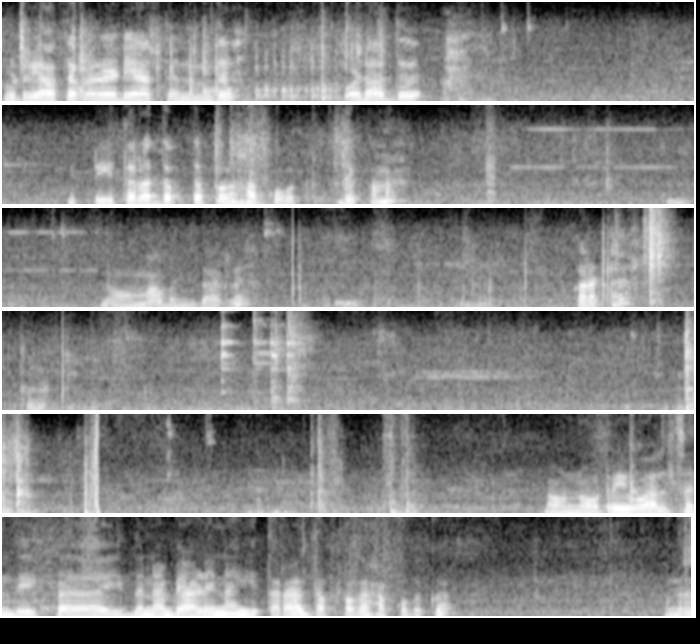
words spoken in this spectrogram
ನೋಡ್ರಿ ಯಾವ ಥರ ರೆಡಿ ಆಯ್ತು ನಮ್ಮದು ಒಡಾದು ಹಿಟ್ಟು ಈ ಥರ ದಪ್ಪ ದಪ್ಪ ಹಾಕೋಬೇಕ್ರಿ ಬೇಕಮ್ಮ? ನಮ್ಮಮ್ಮ ಬಂದಿದ್ದಾರೆ ಕರೆಕ್ಟ ಕರೆಕ್ಟ್ ನೋಡ್ರಿ ಇವು ಅಲಸಂದಿ ಕ ಇದನ್ನು ಬ್ಯಾಳಿನ ಈ ಥರ ದಪ್ಪಗೆ ಹಾಕ್ಕೋಬೇಕು. ಅಂದ್ರೆ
